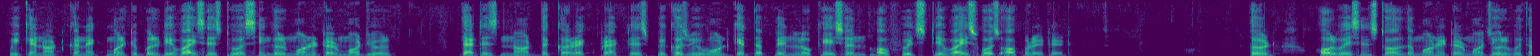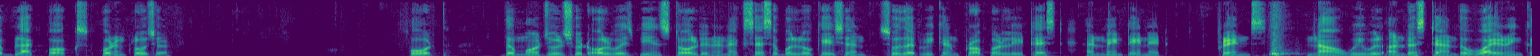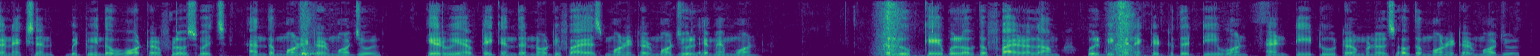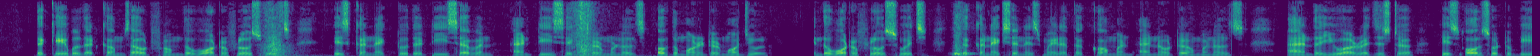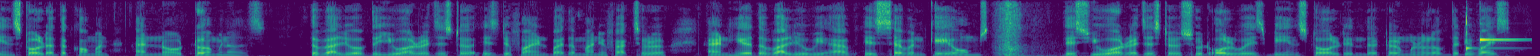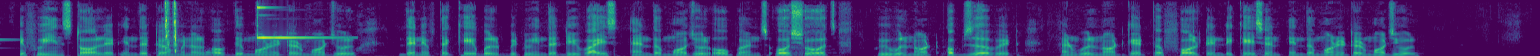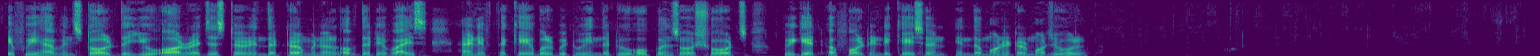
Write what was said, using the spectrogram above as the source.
We cannot connect multiple devices to a single monitor module. That is not the correct practice because we won't get the pin location of which device was operated. Third, always install the monitor module with a back box or enclosure. Fourth, the module should always be installed in an accessible location so that we can properly test and maintain it. Friends, now we will understand the wiring connection between the water flow switch and the monitor module. Here we have taken the notifiers monitor module FMM-1. The loop cable of the fire alarm will be connected to the T1 and T2 terminals of the monitor module. The cable that comes out from the water flow switch is connect to the T7 and T6 terminals of the monitor module. In the water flow switch, the connection is made at the common anode terminals and the EOL resistor is also to be installed at the common anode terminals. The value of the EOL resistor is defined by the manufacturer and here the value we have is 7k ohms. This EOL resistor should always be installed in the terminal of the device. If we install it in the terminal of the monitor module, then if the cable between the device and the module opens or shorts, we will not observe it and will not get the fault indication in the monitor module. If we have installed the EOL resistor in the terminal of the device and if the cable between the two opens or shorts, we get a fault indication in the monitor module.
